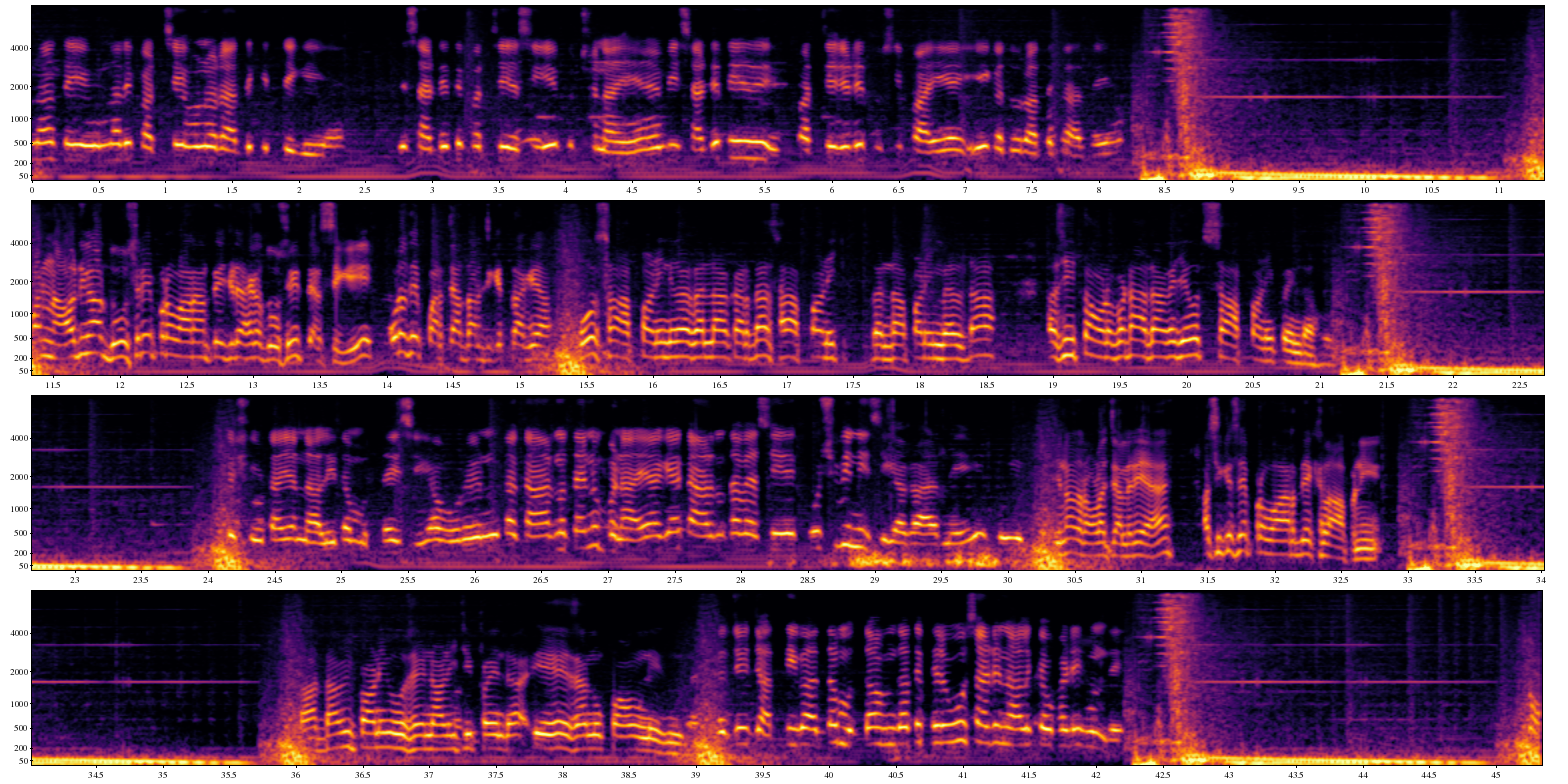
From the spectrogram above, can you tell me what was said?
ਉਹਨਾਂ ਤੇ ਉਹਨਾਂ ਦੇ ਪਰਚੇ ਹੁਣ ਰੱਦ ਕੀਤੇ ਗਏ ਆ। ਤੇ ਸਾਡੇ ਤੇ ਪਰਚੇ ਅਸੀਂ ਇਹ ਪੁੱਛਣ ਆਏ ਆ ਵੀ ਸਾਡੇ ਤੇ ਪਰਚੇ ਜਿਹੜੇ ਤੁਸੀਂ ਪਾਏ ਆ ਇਹ ਕਦੋਂ ਰੱਦ ਕਰ ਰਹੇ ਹੋ? ਪਰ ਨਾਲ ਦੀ ਨਾਲ ਦੂਸਰੇ ਪਰਿਵਾਰਾਂ ਤੇ ਜਿਹੜਾ ਹੈਗਾ ਦੂਸਰੀ ਧਿਰ ਸੀਗੀ ਉਹਨਾਂ ਦੇ ਪਰਚਾ ਦਰਜ ਕੀਤਾ ਗਿਆ। ਉਹ ਸਾਫ਼ ਪਾਣੀ ਦੀਆਂ ਗੱਲਾਂ ਕਰਦਾ ਸਾਫ਼ ਪਾਣੀ ਚ ਗੰਦਾ ਪਾਣੀ ਮਿਲਦਾ ਅਸੀਂ ਧੌਣ ਵਢਾ ਦਾਂਗੇ ਜੇ ਉਹ ਸਾਫ਼ ਪਾਣੀ ਪੈਂਦਾ ਹੋ ਤੇ ਛੋਟਾ ਜਿਹਾ ਨਾਲੀ ਦਾ ਮੁੱਦਾ ਹੀ ਸੀਗਾ ਹੋਰ ਇਹਨੂੰ ਤਾਂ ਕਾਰਨ ਤਾਂ ਇਹਨੂੰ ਬਣਾਇਆ ਗਿਆ ਕਾਰਨ ਤਾਂ ਵੈਸੇ ਕੁਝ ਵੀ ਨਹੀਂ ਸੀਗਾ ਕਾਰਨ ਇਹ ਕੋਈ ਇਹਨਾਂ ਦਾ ਰੌਲਾ ਚੱਲ ਰਿਹਾ ਹੈ ਅਸੀਂ ਕਿਸੇ ਪਰਿਵਾਰ ਦੇ ਖਿਲਾਫ ਨਹੀਂ। ਸਾਡਾ ਵੀ ਪਾਣੀ ਉਸੇ ਨਾਲੀ 'ਚ ਹੀ ਪੈਂਦਾ ਇਹ ਸਾਨੂੰ ਪਾਉਣ ਨਹੀਂ ਦਿੰਦਾ। ਤੇ ਜੇ ਜਾਤੀਵਾਦ ਦਾ ਮੁੱਦਾ ਹੁੰਦਾ ਤੇ ਫਿਰ ਉਹ ਸਾਡੇ ਨਾਲ ਕਿਉਂ ਖੜੇ ਹੁੰਦੇ?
